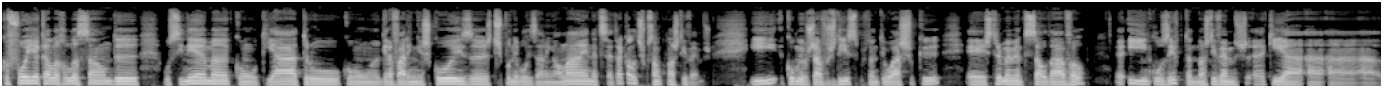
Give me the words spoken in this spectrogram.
que foi aquela relação de o cinema com o teatro, com gravarem as coisas, disponibilizarem online, etc. Aquela discussão que nós tivemos. E, como eu já vos disse, portanto, eu acho que é extremamente saudável eh, e inclusive, portanto, nós tivemos aqui há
